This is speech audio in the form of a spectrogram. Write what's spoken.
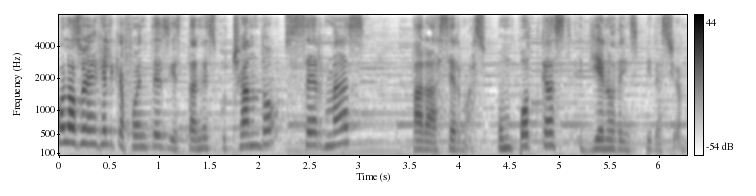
Hola, soy Angélica Fuentes y están escuchando Ser Más para Hacer Más, un podcast lleno de inspiración.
